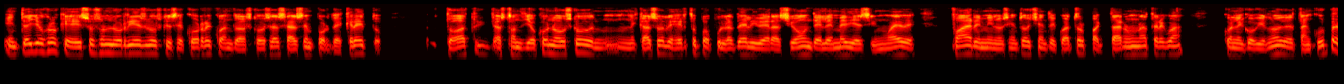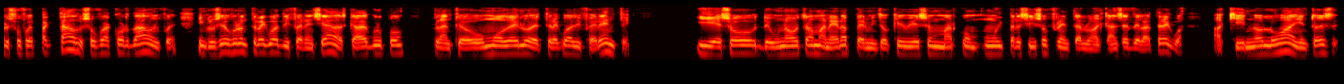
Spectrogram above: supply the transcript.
Entonces yo creo que esos son los riesgos que se corre cuando las cosas se hacen por decreto. Hasta donde yo conozco, en el caso del Ejército Popular de Liberación, del M-19, FAR en 1984 pactaron una tregua con el gobierno de Tancur, pero eso fue pactado, eso fue acordado y fue, inclusive fueron treguas diferenciadas, cada grupo planteó un modelo de tregua diferente y eso de una u otra manera permitió que hubiese un marco muy preciso frente a los alcances de la tregua. Aquí no lo hay, entonces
